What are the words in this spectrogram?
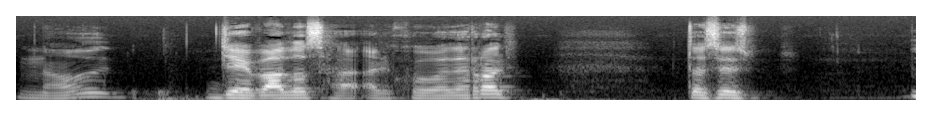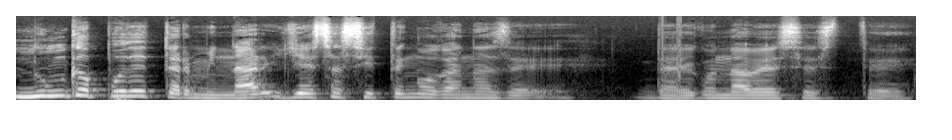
¿no? Llevados a- al juego de rol. Entonces, nunca pude terminar y esa sí tengo ganas de, de alguna vez, este,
